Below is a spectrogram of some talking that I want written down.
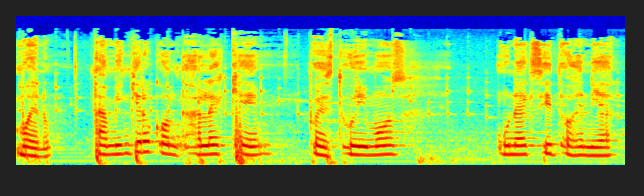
Bueno, también quiero contarles que pues tuvimos un éxito genial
